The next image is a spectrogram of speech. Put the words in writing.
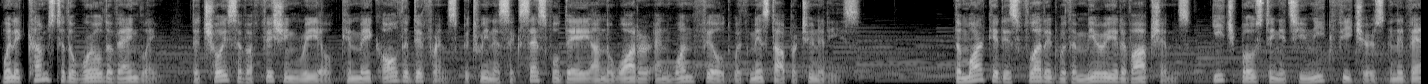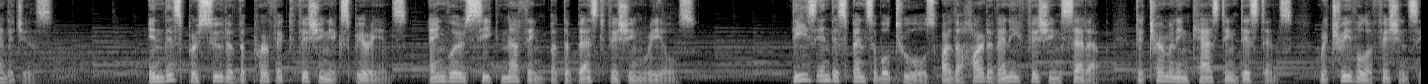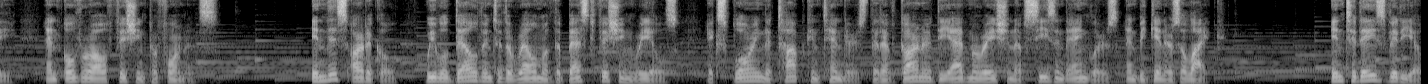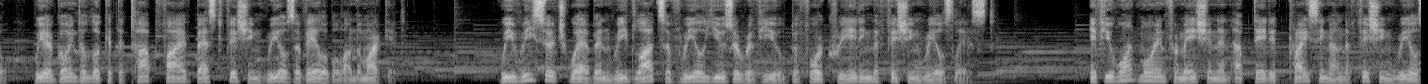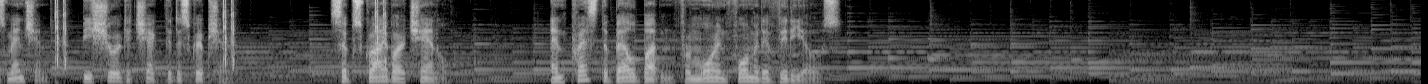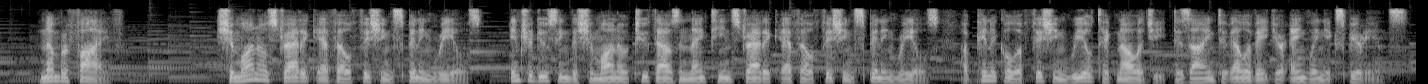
When it comes to the world of angling, the choice of a fishing reel can make all the difference between a successful day on the water and one filled with missed opportunities. The market is flooded with a myriad of options, each boasting its unique features and advantages. In this pursuit of the perfect fishing experience, anglers seek nothing but the best fishing reels. These indispensable tools are the heart of any fishing setup, determining casting distance, retrieval efficiency, and overall fishing performance. In this article, we will delve into the realm of the best fishing reels, exploring the top contenders that have garnered the admiration of seasoned anglers and beginners alike. In today's video, we are going to look at the top 5 best fishing reels available on the market. We research web and read lots of reel user review before creating the fishing reels list. If you want more information and updated pricing on the fishing reels mentioned, be sure to check the description. Subscribe our channel. And press the bell button for more informative videos. Number 5. Shimano Stradic FL Fishing Spinning Reels, Introducing the Shimano 2019 Stradic FL Fishing Spinning Reels, a pinnacle of fishing reel technology designed to elevate your angling experience.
